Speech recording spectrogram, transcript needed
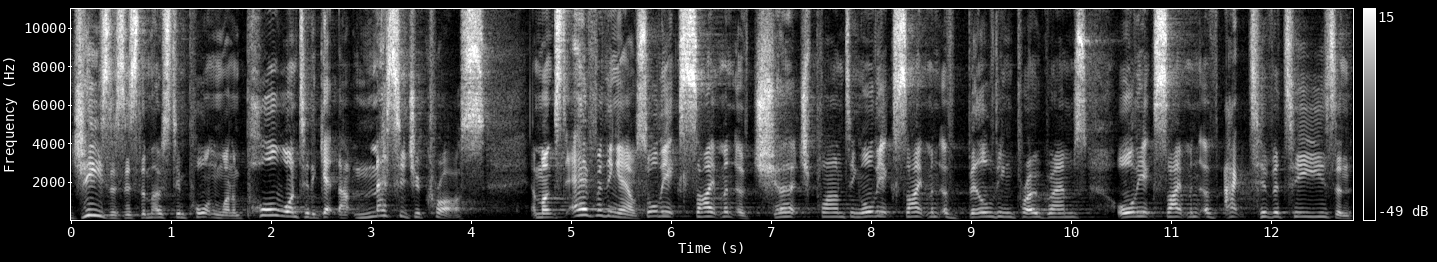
Jesus is the most important one, and Paul wanted to get that message across amongst everything else, all the excitement of church planting, all the excitement of building programs, all the excitement of activities, and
